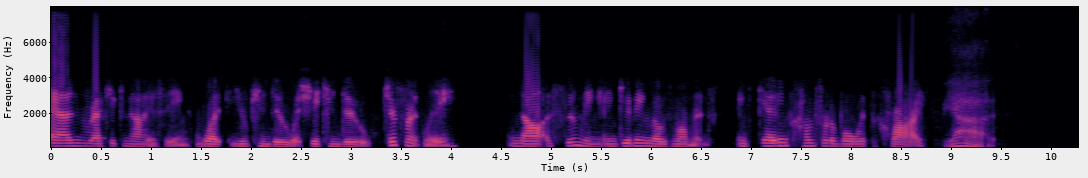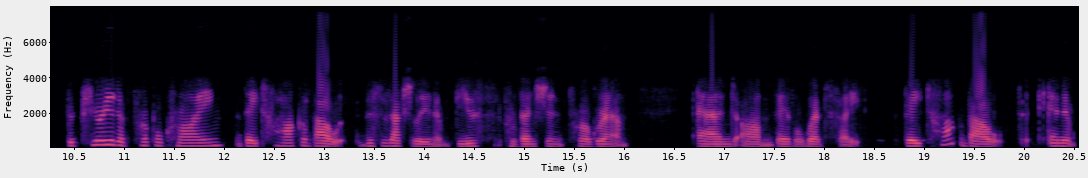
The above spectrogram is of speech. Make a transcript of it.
and recognizing what you can do, what she can do differently, not assuming and giving those moments and getting comfortable with the cry. Yeah. The period of purple crying, they talk about this is actually an abuse prevention program, and um, they have a website. They talk about, and it,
